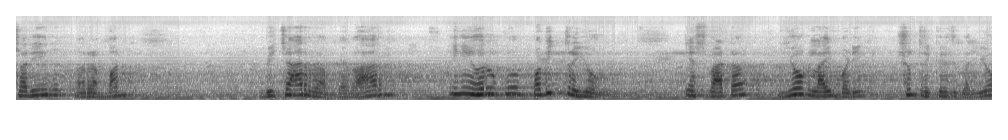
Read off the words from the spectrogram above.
शरीर र मन विचार र व्यवहार यिनीहरूको पवित्र योग यसबाट योगलाई बढी सूत्रीकृत गरियो।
